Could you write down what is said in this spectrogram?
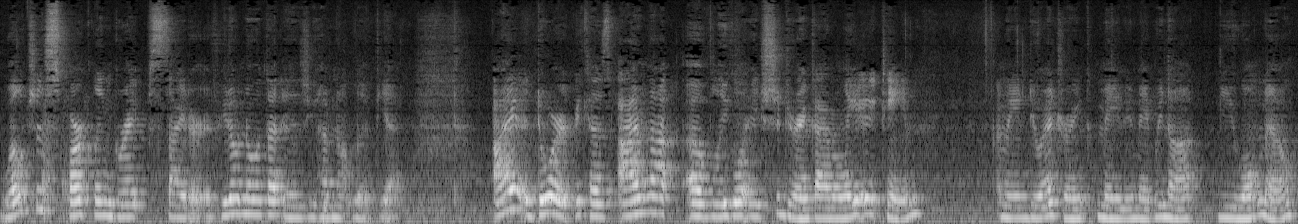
Welch's Sparkling Grape Cider. If you don't know what that is, you have not lived yet. I adore it because I'm not of legal age to drink. I'm only 18. I mean, do I drink? Maybe, maybe not. You won't know.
